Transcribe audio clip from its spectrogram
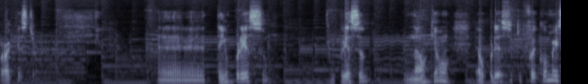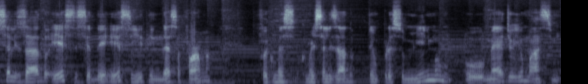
Orchestra. É, tem o preço. O preço não que é, um, é o preço que foi comercializado esse CD, esse item dessa forma foi comercializado tem o preço mínimo, o médio e o máximo.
